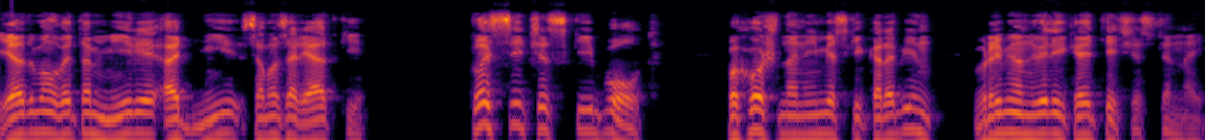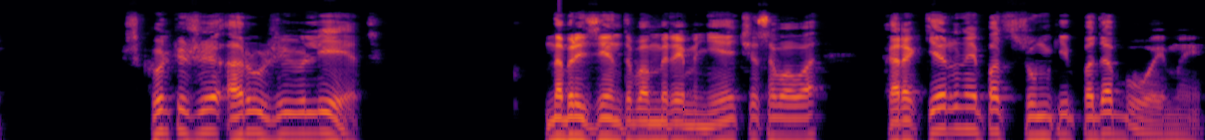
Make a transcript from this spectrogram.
Я думал, в этом мире одни самозарядки. Классический болт, похож на немецкий карабин времен Великой Отечественной. Сколько же оружию лет? На брезентовом ремне часового характерные подсумки под обоймы.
